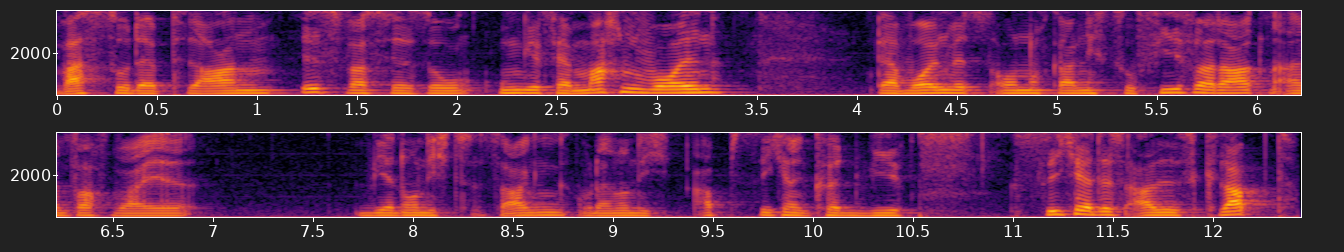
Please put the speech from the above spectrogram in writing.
was so der Plan ist, was wir so ungefähr machen wollen. Da wollen wir jetzt auch noch gar nicht so viel verraten, einfach weil wir noch nicht sagen oder noch nicht absichern können, wie sicher das alles klappt.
